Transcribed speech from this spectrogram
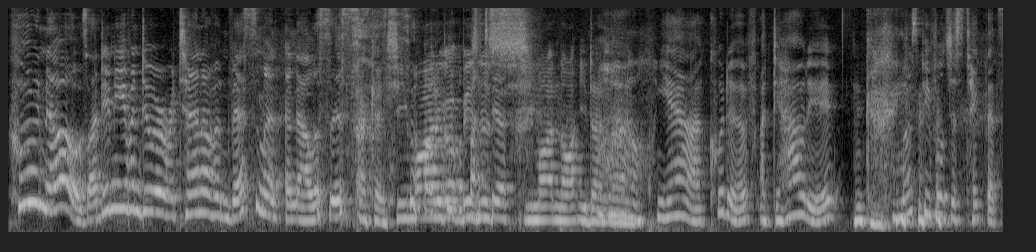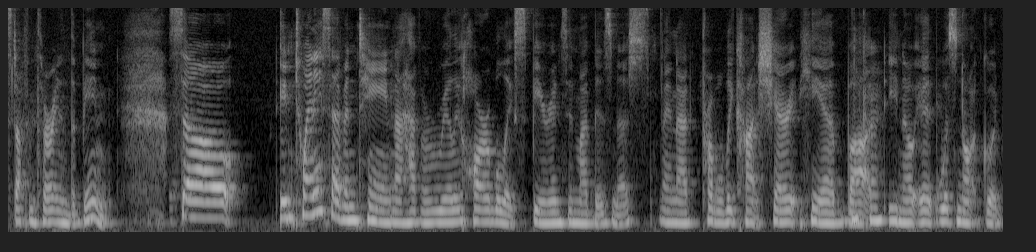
who knows? I didn't even do a return of investment analysis. Okay, so you So might have got I'm not business, uh, you might not, you don't know. Wow, yeah, I could have. I doubt it. Okay. Most people just take that stuff and throw it in the bin. So in 2017, I have a really horrible experience in my business, and I probably can't share it here, but Okay. you know, it was not good.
